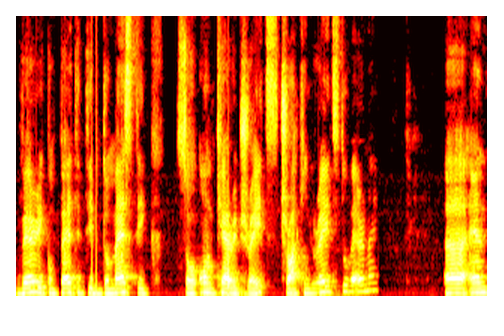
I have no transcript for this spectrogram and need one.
very competitive domestic, so on carriage rates, trucking rates to Werne. Uh, and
